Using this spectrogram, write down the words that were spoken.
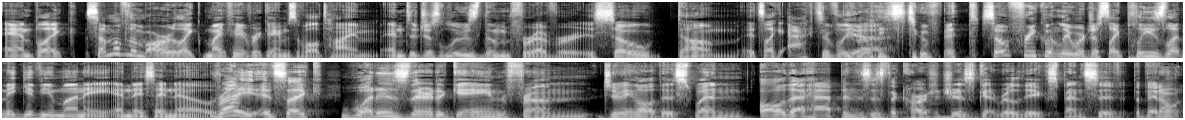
And like some of them are like my favorite games of all time. And to just lose them forever is so dumb. It's like actively Yeah. really stupid. So frequently we're just like, please let me give you money. And they say no. Right. It's like, what is there to gain from doing all this when all that happens is the cartridges get really expensive, but they don't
